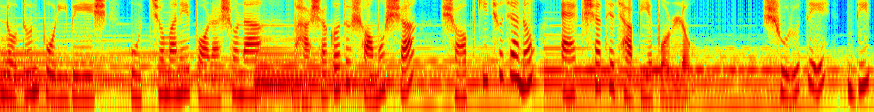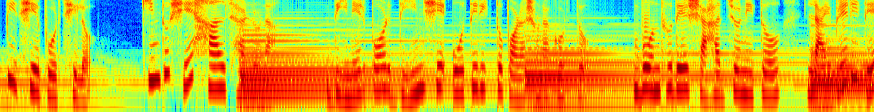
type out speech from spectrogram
নতুন পরিবেশ, উচ্চমানের পড়াশোনা, ভাষাগত সমস্যা, সবকিছু যেন একসাথে ঝাঁপিয়ে পড়ল। শুরুতে দ্বীপ পিছিয়ে পড়ছিল, কিন্তু সে হাল ছাড়ল না। দিনের পর দিন সে অতিরিক্ত পড়াশোনা করত। বন্ধুদের সাহায্য নিত, লাইব্রেরিতে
